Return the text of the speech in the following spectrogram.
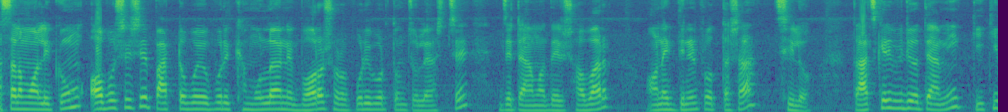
আসসালামু আলাইকুম। অবশেষে পাঠ্য বই পরীক্ষা মূল্যায়নে বড় সড়ো পরিবর্তন চলে আসছে, যেটা আমাদের সবার অনেক দিনের প্রত্যাশা ছিল। তো আজকের ভিডিওতে আমি কি কি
